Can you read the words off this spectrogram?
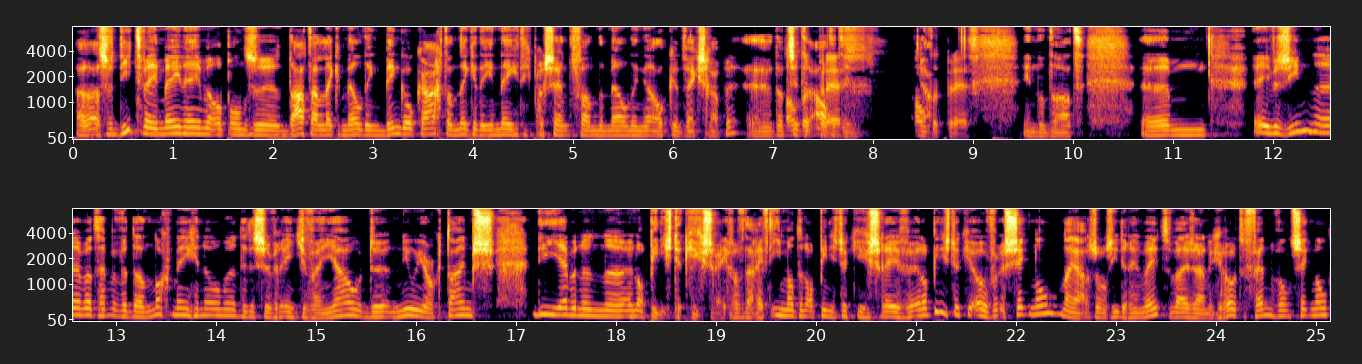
als we die twee meenemen op onze datalek melding bingo kaart, dan denk ik dat je 90% van de meldingen al kunt wegschrappen. Uh, dat zit er altijd in. Altijd prijs. Inderdaad. Um, even zien, uh, wat hebben we dan nog meegenomen? Dit is er eentje van jou. De New York Times. Die hebben een, uh, een opiniestukje geschreven. Of daar heeft iemand een opiniestukje geschreven. Een opiniestukje over Signal. Nou ja, zoals iedereen weet, wij zijn een grote fan van Signal.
